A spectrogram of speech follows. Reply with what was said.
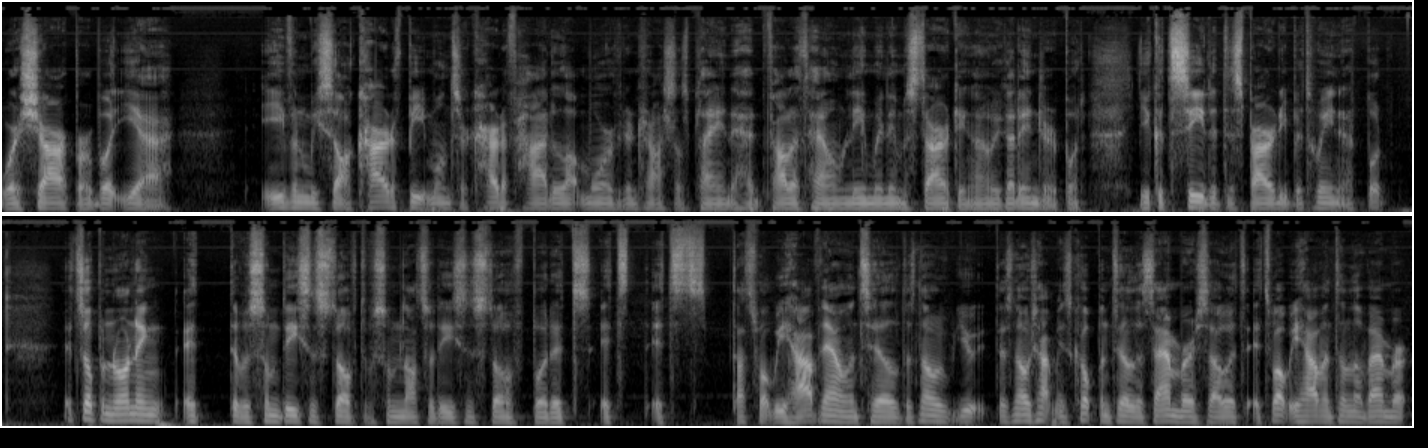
were sharper. But yeah, even we saw Cardiff beat Munster. Cardiff had a lot more of the internationals playing. They had Faletau, Liam Williams starting, and we got injured, but you could see the disparity between it. But it's up and running. It there was some decent stuff, there was some not so decent stuff, but it's it's it's that's what we have now until there's no you, there's no Champions Cup until December, so it's it's what we have until November.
